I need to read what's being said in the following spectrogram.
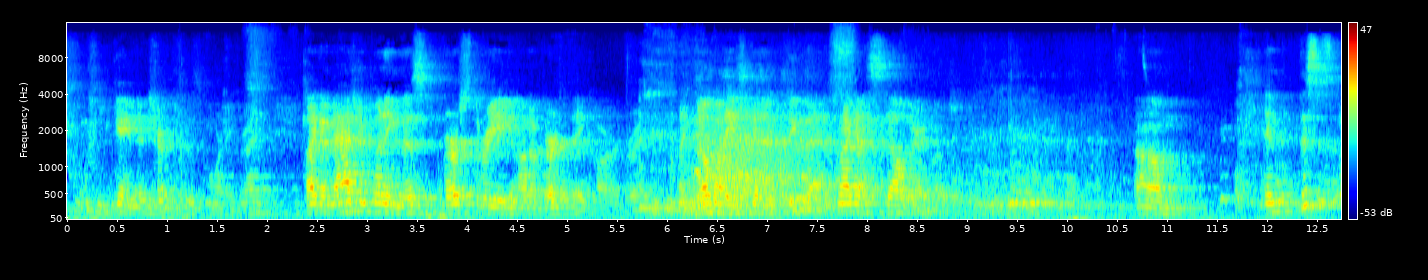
you came to church this morning, right? Like imagine putting this verse 3 on a birthday card, right? Like nobody's going to do that. It's not going to sell very much. Um, and this is,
